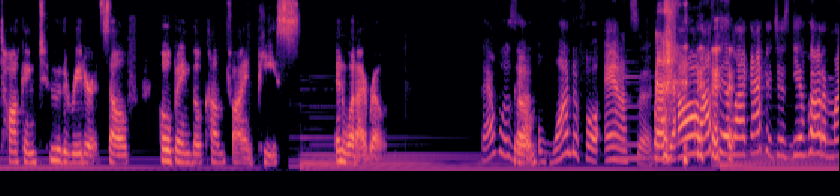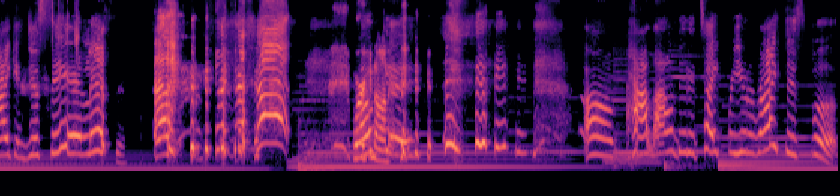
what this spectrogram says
talking to the reader itself, hoping they'll come find peace in what I wrote. That was so. a wonderful answer. Y'all, I feel like I could just give her the mic and just sit here and listen. Working on it. um, how long did it take for you to write this book?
